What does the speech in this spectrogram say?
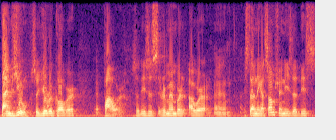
times U. So you recover uh, power. So this is, remember, our um, standing assumption is that these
